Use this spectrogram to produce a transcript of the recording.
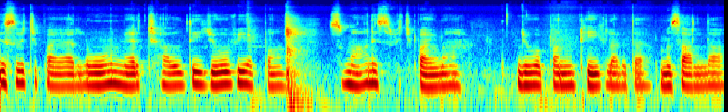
ਇਸ ਵਿੱਚ ਪਾਇਆ ਲੂਣ, ਮਿਰਚ, ਹਲਦੀ, ਜੋ ਵੀ ਆਪਾਂ ਸਮਾਨ ਇਸ ਵਿੱਚ ਪਾਉਣਾ ਜੋ ਆਪਾਂ ਨੂੰ ਠੀਕ ਲੱਗਦਾ, ਮਸਾਲਾ,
